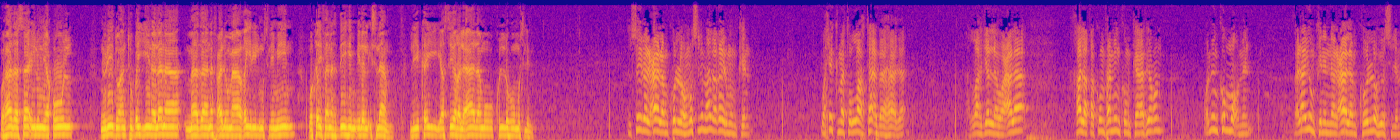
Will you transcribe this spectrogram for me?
وهذا سائل يقول نريد أن تبين لنا ماذا نفعل مع غير المسلمين وكيف نهديهم إلى الإسلام لكي يصير العالم كله مسلم. يصير العالم كله مسلم هذا غير ممكن. وحكمة الله تأبى هذا. الله جل وعلا خلقكم فمنكم كافر ومنكم مؤمن. فلا يمكن أن العالم كله يسلم.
